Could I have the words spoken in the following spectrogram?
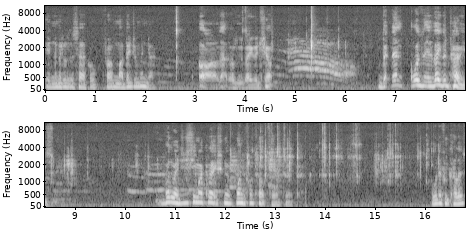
in the middle of the circle from my bedroom window. That wasn't a very good shot. But then I wasn't in a very good pose. By the way, did you see my collection of wonderful tops here? All different colours.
